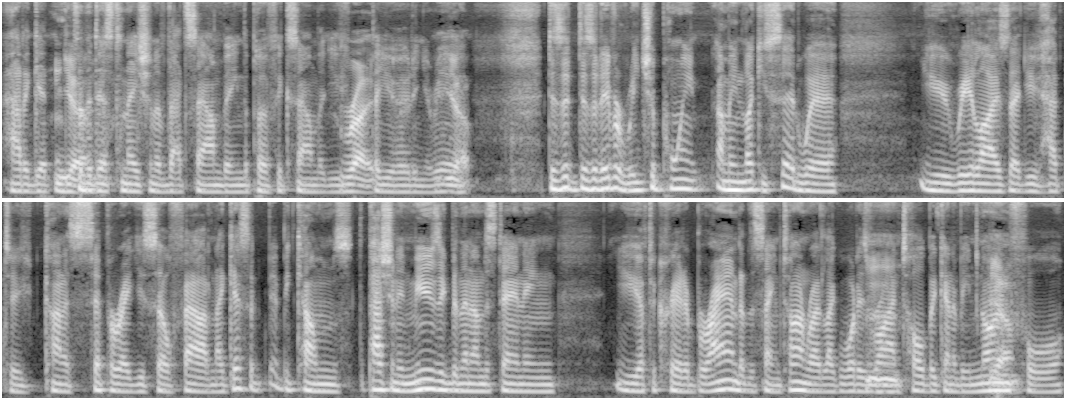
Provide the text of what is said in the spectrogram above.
how to get Yeah. to the destination of that sound being the perfect sound that you Right. that you heard in your ear. Yeah. Does it does it ever reach a point? I mean, like you said, where you realize that you had to kind of separate yourself out, and I guess it, it becomes the passion in music, but then understanding you have to create a brand at the same time, right? Like, what is mm. Ryan Taubert going to be known Yeah. for?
